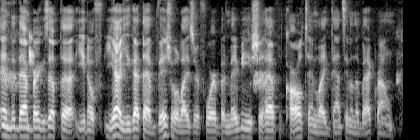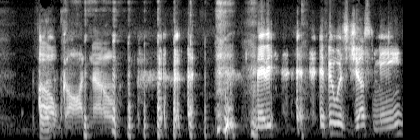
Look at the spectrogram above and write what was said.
and then that brings up the you know, yeah, you got that visualizer for it, but maybe you should have Carlton like dancing in the background. Oh God, no. Maybe if it was just me and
